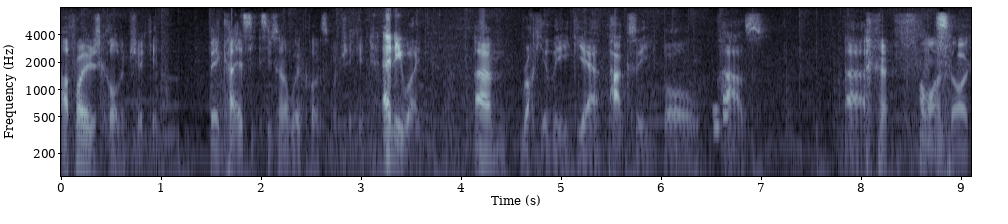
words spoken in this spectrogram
I'll probably just call him Chicken. But it, kind of, it seems kind of weird calling someone Chicken. Anyway, um, Rocket League, yeah, Paxi Ball has. Uh, Come on, Dodge.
